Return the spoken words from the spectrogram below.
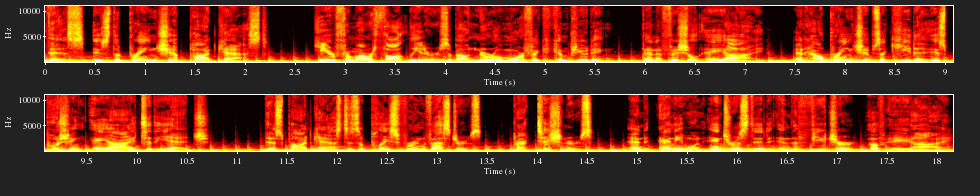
This is the BrainChip Podcast. Hear from our thought leaders about neuromorphic computing, beneficial AI, and how BrainChip's Akida is pushing AI to the edge. This podcast is a place for investors, practitioners, and anyone interested in the future of AI.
